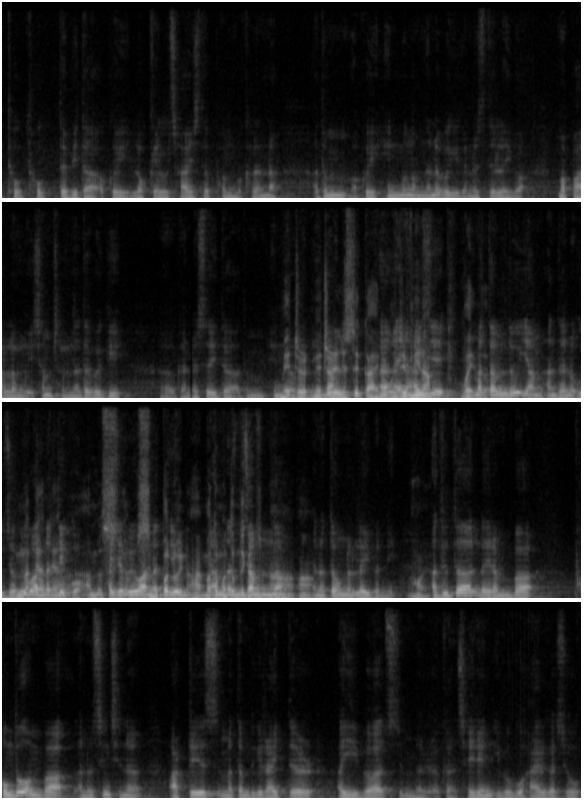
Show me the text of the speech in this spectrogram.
ꯏꯊꯣꯛ ꯊꯣꯛꯇꯕꯤꯗ ꯑꯩꯈꯣꯏ ꯂꯣꯀꯦꯜ ꯁꯥꯏꯖꯇ ꯐꯪꯕ ꯈꯔꯅ ꯑꯗꯨꯝ ꯑꯩꯈꯣꯏ ꯍꯤꯡꯕ ꯉꯝꯅꯅꯕꯒꯤ ꯀꯩꯅꯣꯁꯤꯗ ꯂꯩꯕ ꯃꯄꯥꯟ ꯂꯝꯒ ꯏꯁꯝ ꯁꯝꯅꯗꯕꯒꯤ ꯑ, ꯀꯩꯅꯣꯁꯤꯗ ꯑꯗꯨꯝ ꯍꯤꯡꯅꯕꯅꯤꯅ materialistic ꯀꯥ ꯍꯦꯟꯅ ꯑ- ꯑꯩꯅ ꯑꯣꯏꯗ꯭ꯔꯤꯕꯅꯤꯅ. ꯍꯥꯏꯁꯦ ꯍꯣꯏ, ꯑꯣꯖꯥ. ꯃꯇꯝꯗꯨ ꯌꯥꯝ ꯍꯟꯊꯅ ꯎꯖꯕꯩ ꯅꯠꯇꯦ, ꯋꯥ ꯅꯠꯇꯦ, ꯅꯠꯇꯦꯀꯣ ꯌꯥꯝꯅ ꯍꯥꯏꯖꯕꯩ ꯋꯥ simple ꯅꯠꯇꯦ ꯑꯣꯏꯅ, ꯍꯥ, ꯃꯇꯝ ꯌꯥꯝꯅ ꯃꯇꯝꯗꯨꯒꯤ- ꯆꯝꯅ ꯑꯥ, ꯑꯥ. ꯀꯩꯅꯣ ꯇꯧꯅ ꯂꯩꯕꯅꯤ ꯍꯣꯏ. ꯑꯗꯨꯗ ꯂꯩꯔꯝꯕ ꯐꯣꯡꯗꯣꯛꯑꯝꯕ ꯀꯩꯅꯣꯁꯤꯡꯁꯤꯅ ꯑꯥꯔꯇꯤꯁ ꯃꯇꯝꯗꯨꯒꯤ ꯔꯥꯏꯇꯔ 아이바 그 세련 이부부 하르가수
